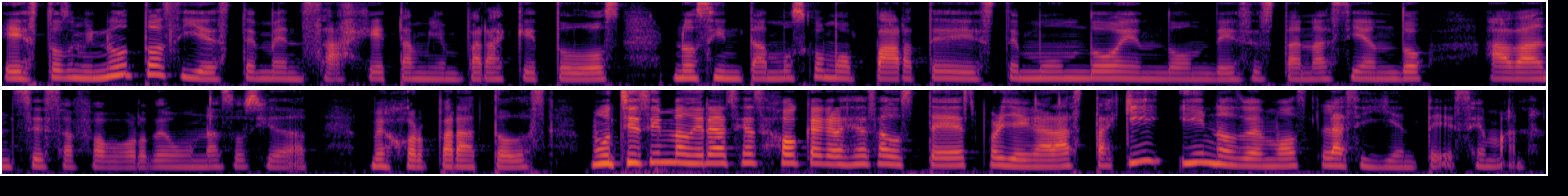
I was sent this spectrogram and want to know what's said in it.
estos minutos y este mensaje también para que todos nos sintamos como parte de este mundo en donde se están haciendo avances a favor de una sociedad mejor para todos. Muchísimas gracias, Joca, gracias a ustedes por llegar hasta aquí y nos vemos la siguiente semana.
